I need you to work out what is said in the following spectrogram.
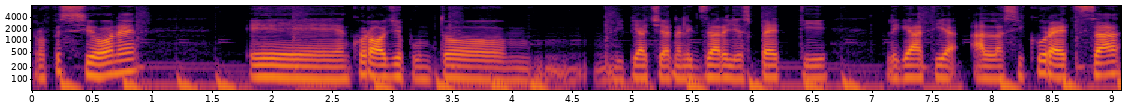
professione e ancora oggi appunto mi piace analizzare gli aspetti legati alla sicurezza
